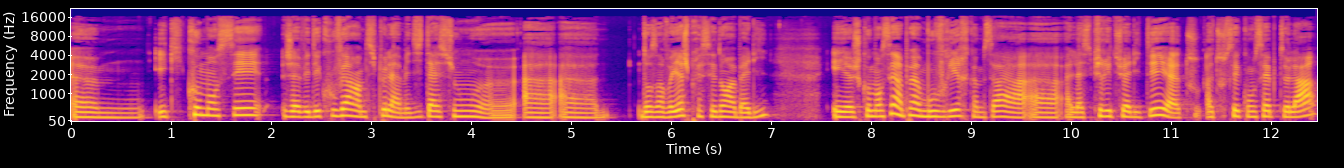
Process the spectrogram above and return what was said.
et qui commençait, j'avais découvert un petit peu la méditation dans un voyage précédent à Bali. Et je commençais un peu à m'ouvrir comme ça à, la spiritualité, à tous ces concepts-là.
